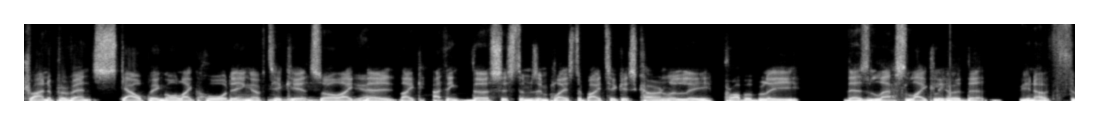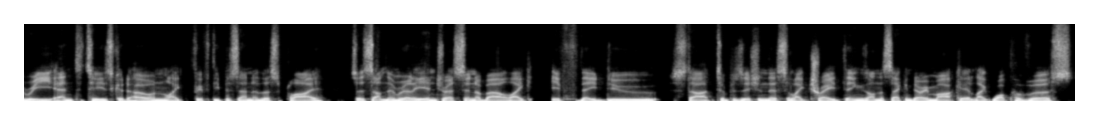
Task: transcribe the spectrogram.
trying to prevent scalping or like hoarding of tickets or like yeah. the like I think the systems in place to buy tickets currently probably there's less likelihood that you know three entities could own like 50% of the supply so something really interesting about like if they do start to position this to like trade things on the secondary market like what perverse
